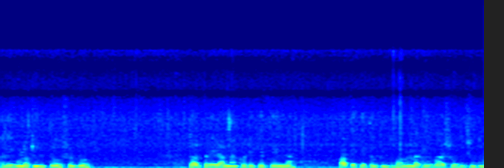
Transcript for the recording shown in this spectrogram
আর এগুলো কিন্তু শুধু তরকারি রান্না করে খেতেই না। পাতে খেতেও কিন্তু ভালো লাগে বা শুধু শুধু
